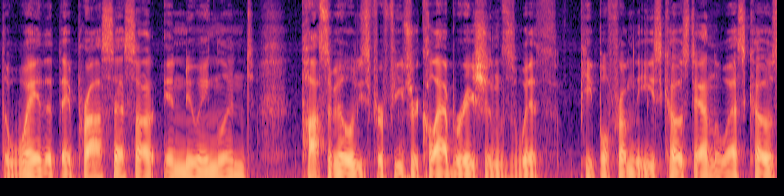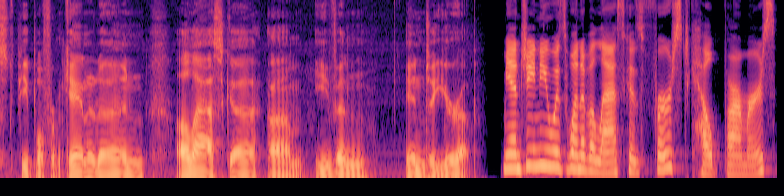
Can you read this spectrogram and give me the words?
the way that they process in New England, possibilities for future collaborations with people from the East Coast and the West Coast, people from Canada and Alaska, um, even into Europe. Mangini was one of Alaska's first kelp farmers.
